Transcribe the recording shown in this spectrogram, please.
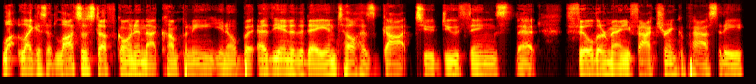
like I said, lots of stuff going in that company, you know. But at the end of the day, Intel has got to do things that fill their manufacturing capacity.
